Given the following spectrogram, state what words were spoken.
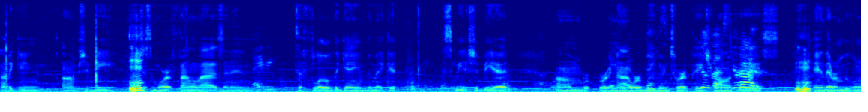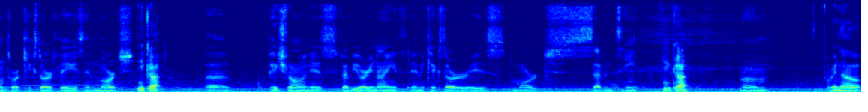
how the game um, should be. Mhm. Just more of finalizing and the flow of the game to make it the speed it should be at. Um, right now, we're moving to our Patreon you're hired. phase, Mhm. and then we're moving on to our Kickstarter phase in March. Okay. Uh, Patreon is February 9th, and the Kickstarter is March 17th. Okay. Um, right now,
